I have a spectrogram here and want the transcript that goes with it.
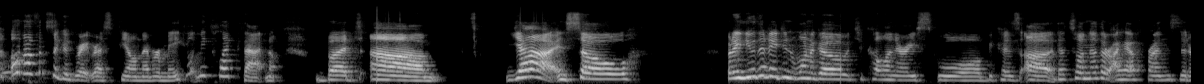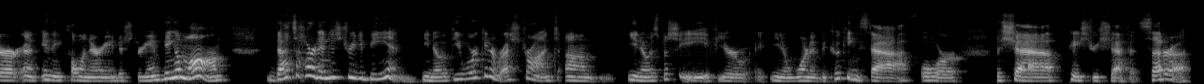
oh, that looks like a great recipe. I'll never make. Let me collect that. No, but um, yeah, and so but I knew that I didn't want to go to culinary school because uh, that's another. I have friends that are in the culinary industry, and being a mom, that's a hard industry to be in. You know, if you work in a restaurant, um, you know, especially if you're, you know, one of the cooking staff or the chef, pastry chef, etc.,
